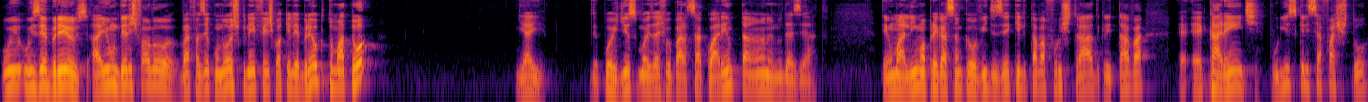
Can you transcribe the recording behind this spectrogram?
os hebreus. Aí um deles falou: Vai fazer conosco que nem fez com aquele hebreu que tu matou? E aí? Depois disso, Moisés foi passar 40 anos no deserto. Tem uma linha, uma pregação que eu ouvi dizer que ele estava frustrado, que ele estava é, é, carente, por isso que ele se afastou.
